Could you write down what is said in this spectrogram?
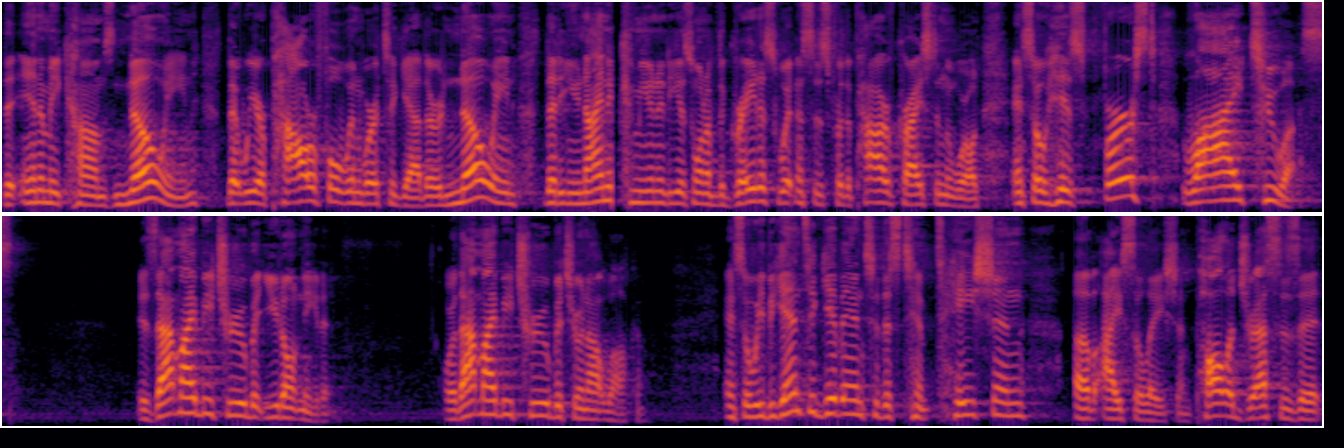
the enemy comes knowing that we are powerful when we're together, knowing that a united community is one of the greatest witnesses for the power of Christ in the world. And so his first lie to us is that might be true, but you don't need it. Or that might be true, but you're not welcome. And so we begin to give in to this temptation of isolation. Paul addresses it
